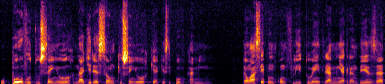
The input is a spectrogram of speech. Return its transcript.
o povo do Senhor na direção que o Senhor quer que esse povo caminhe. Então há sempre um conflito entre a minha grandeza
